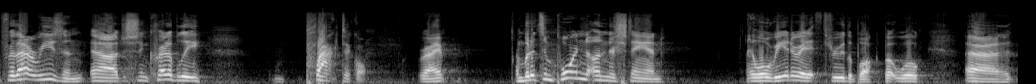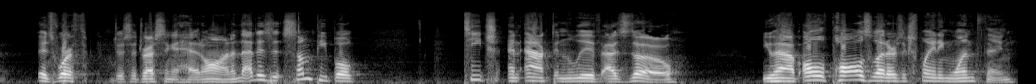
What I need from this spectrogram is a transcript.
for that reason uh, just incredibly practical, right? But it's important to understand, and we'll reiterate it through the book, but we'll, uh, it's worth just addressing it head on. And that is that some people teach and act and live as though you have all of Paul's letters explaining one thing,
